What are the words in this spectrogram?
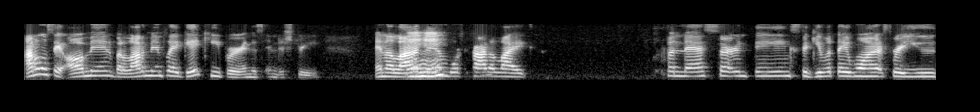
I don't want to say all men, but a lot of men play gatekeeper in this industry, and a lot of Mhm. them will try to like finesse certain things to get what they want for you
